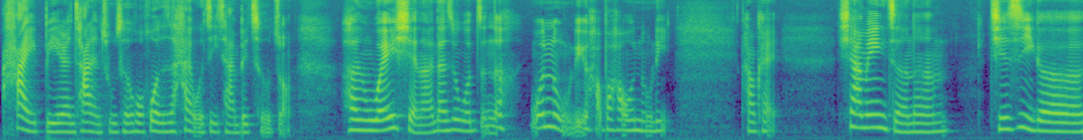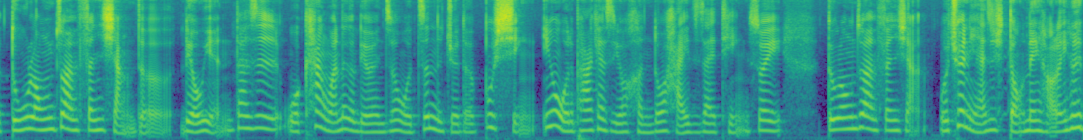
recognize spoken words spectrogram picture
害别人差点出车祸，或者是害我自己差点被车撞，很危险啊！但是我真的我努力，好不好？我努力。OK，下面一则呢？其实是一个《毒龙传》分享的留言，但是我看完那个留言之后，我真的觉得不行，因为我的 podcast 有很多孩子在听，所以《毒龙传》分享，我劝你还是去抖内好了，因为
